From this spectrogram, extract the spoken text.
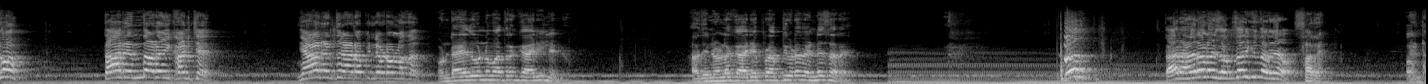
ഡോ, താൻ എന്താണോ ഈ കാണിച്ചത് ഞാൻ എന്തിനാണോ പിന്നെ ഇവിടെ ഉള്ളത് ഉണ്ടായതുകൊണ്ട് മാത്രം കാര്യമില്ലല്ലോ അതിനുള്ള കാര്യപ്രാപ്തിയോടെ വേണ്ടേ സാറേ താൻ ആരാണോ സംസാരിക്കുന്നറിയോ സാറേ വേണ്ട.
